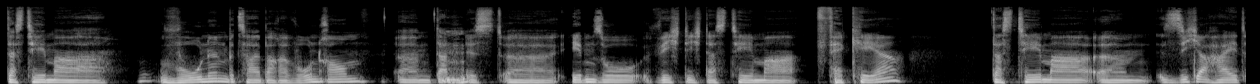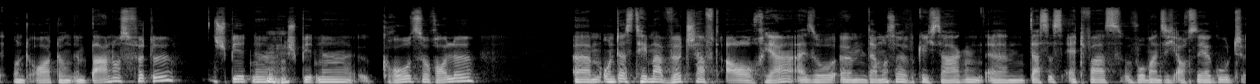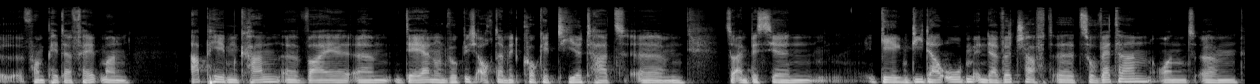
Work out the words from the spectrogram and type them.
das Thema Wohnen, bezahlbarer Wohnraum. Ähm, dann mhm. ist äh, ebenso wichtig das Thema Verkehr, das Thema ähm, Sicherheit und Ordnung im Bahnhofsviertel spielt eine, mhm. spielt eine große Rolle. Ähm, und das Thema Wirtschaft auch, ja. Also ähm, da muss man wirklich sagen, ähm, das ist etwas, wo man sich auch sehr gut äh, von Peter Feldmann abheben kann, äh, weil ähm, der ja nun wirklich auch damit kokettiert hat, ähm, so ein bisschen gegen die da oben in der Wirtschaft äh, zu wettern und ähm,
